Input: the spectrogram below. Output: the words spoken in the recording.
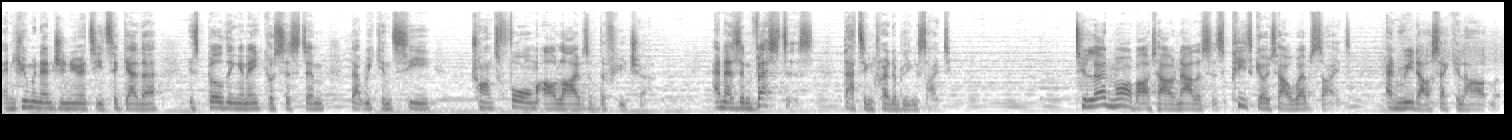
and human ingenuity together is building an ecosystem that we can see transform our lives of the future. And as investors, that's incredibly exciting. To learn more about our analysis, please go to our website and read our secular outlook.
